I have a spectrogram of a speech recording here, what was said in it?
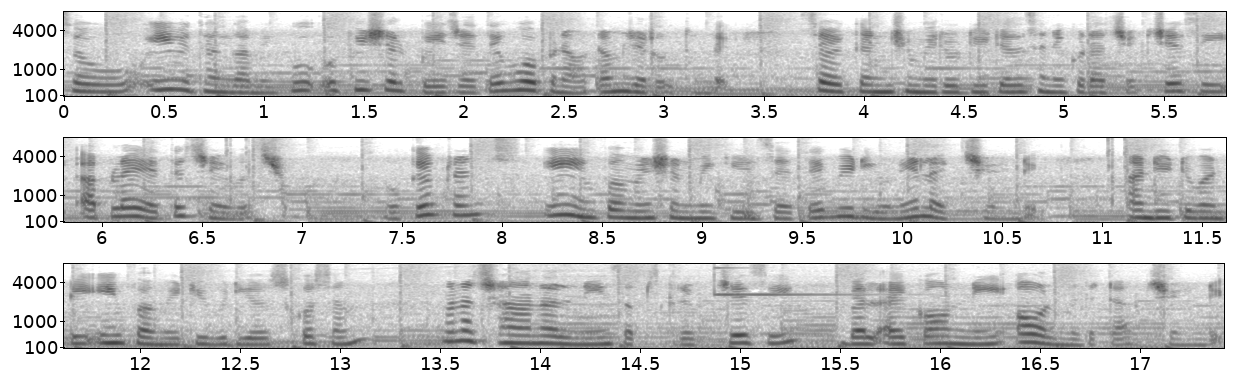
సో ఈ విధంగా మీకు ఒఫీషియల్ పేజ్ అయితే ఓపెన్ అవ్వటం జరుగుతుంది. సో ఇక్కడ నుంచి మీరు డీటెయిల్స్ అని కూడా చెక్ చేసి అప్లై అయితే చేయవచ్చు. ఓకే ఫ్రెండ్స్ ఈ ఇన్ఫర్మేషన్ మీకు యూజ్ అయితే వీడియోని లైక్ చేయండి. అండ్ ఇటువంటి ఇన్ఫర్మేటివ్ వీడియోస్ కోసం మన ఛానల్ని సబ్స్క్రైబ్ చేసి బెల్ ఐకాన్ని ఆల్ మీద ట్యాప్ చేయండి.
